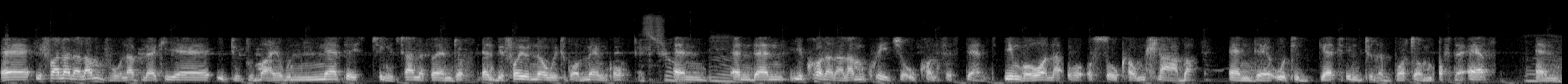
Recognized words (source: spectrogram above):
Eh ifana nalamvula black ye idudumayo kunethe isithingithana sento. And before you know it komenko. It's true. and and then ikhona nalamkhwitsho uconsistent. Ingowona o- osokha umhlaba. And uh, uthi get into the bottom of the earth and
